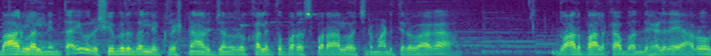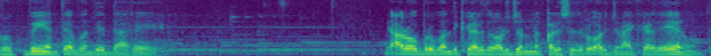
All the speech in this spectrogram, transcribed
ಬಾಗ್ಲಲ್ಲಿ ನಿಂತ ಇವರು ಶಿಬಿರದಲ್ಲಿ ಕೃಷ್ಣಾರ್ಜುನರು ಕಲಿತು ಪರಸ್ಪರ ಆಲೋಚನೆ ಮಾಡ್ತಿರುವಾಗ ದ್ವಾರಪಾಲಕ ಬಂದು ಹೇಳಿದೆ, ಯಾರೋ ರುಕ್ಮಿ ಅಂತೆ ಬಂದಿದ್ದಾರೆ. ಯಾರೋ ಒಬ್ಬರು ಬಂದು ಕೇಳಿದ್ರು ಅರ್ಜುನನ ಕಳಿಸಿದ್ರು. ಅರ್ಜುನ ಕೇಳಿದೆ, ಏನು ಅಂತ?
